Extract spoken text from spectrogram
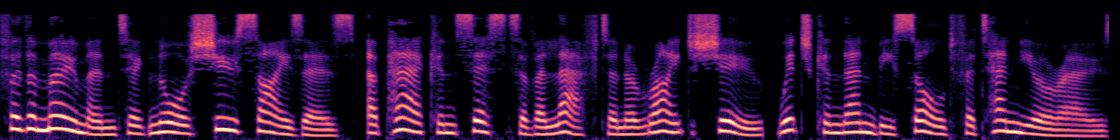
For the moment ignore shoe sizes, a pair consists of a left and a right shoe, which can then be sold for 10 euros.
